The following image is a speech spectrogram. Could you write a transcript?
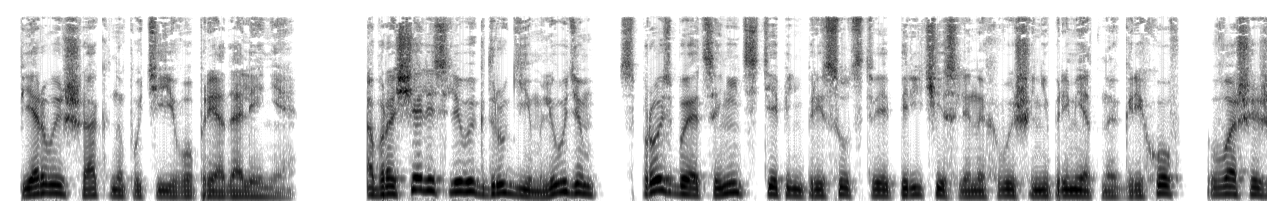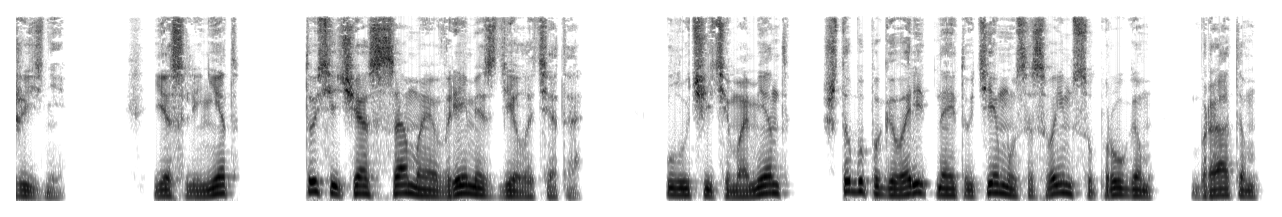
первый шаг на пути его преодоления. Обращались ли вы к другим людям с просьбой оценить степень присутствия перечисленных выше неприметных грехов в вашей жизни? Если нет, то сейчас самое время сделать это. Улучшите момент, чтобы поговорить на эту тему со своим супругом, братом,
